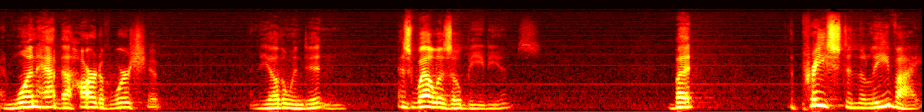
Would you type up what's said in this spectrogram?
And one had the heart of worship, and the other one didn't, as well as obedience. But the priest and the Levite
